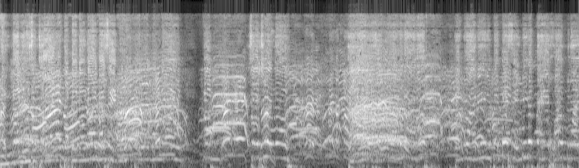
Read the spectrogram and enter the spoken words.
หนึ่งนาทีสุดท้ายจะเป็นทางด้านมาเสร็จนะครับโซเชียลเราจังหวะนี้เป็นเบสเสียงที่ก็เตะความเลย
